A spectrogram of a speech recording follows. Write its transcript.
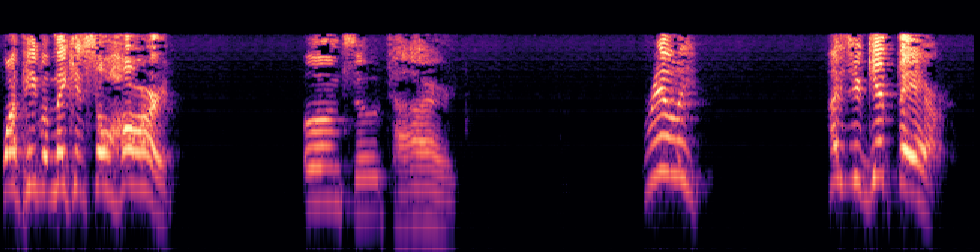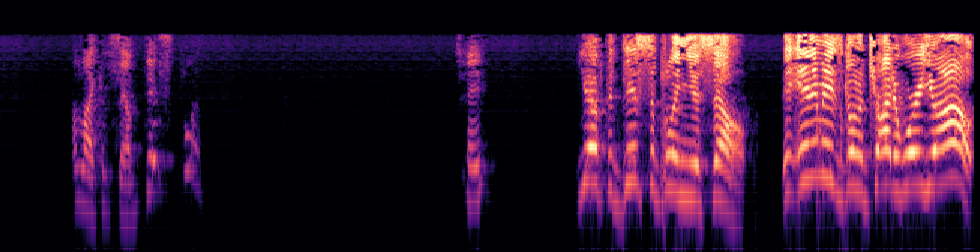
why people make it so hard. Oh, I'm so tired. Really? How did you get there? I like a self-discipline. See? You have to discipline yourself. The enemy is going to try to wear you out.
